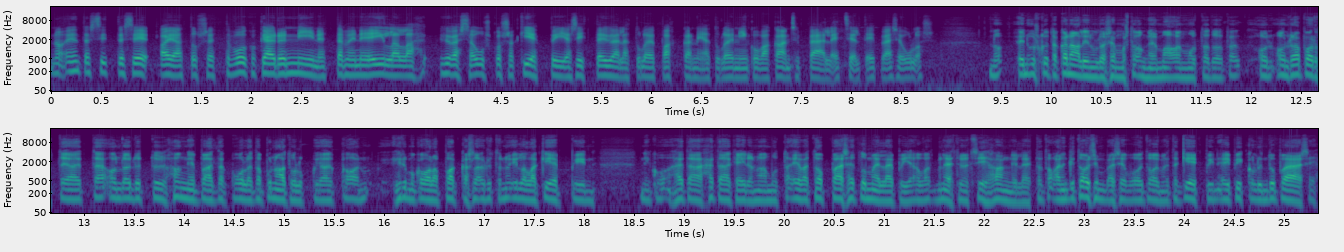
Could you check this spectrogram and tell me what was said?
No entä sitten se ajatus, että voiko käydä niin, että menee illalla hyvässä uskossa kieppiin ja sitten yöllä tulee pakkani ja tulee niin kova kansi päälle, että sieltä ei pääse ulos? No en usko, että kanalinulla semmoista ongelmaa on, mutta tuota, on, on raportteja, että on löydetty hangen päältä kuolleita punatulkkuja, jotka on hirmu kovalla pakkasella yrittänyt illalla kieppiin niin kuin hätä, hätäkeinona, mutta eivät ole päässeet lumen läpi ja ovat menehtyneet siihen hangelle. Että ainakin toisinpäin se voi toimia, että kieppiin ei pikkulintu pääse.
